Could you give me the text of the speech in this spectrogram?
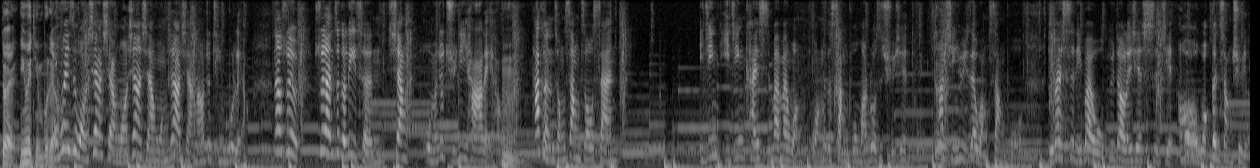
对，因为停不了，你会一直往下想，往下想，往下想，然后就停不了。那所以虽然这个历程，像我们就举例哈雷好了，嗯，他可能从上周三。已经已经开始慢慢往往那个上坡嘛。如果是曲线图，他情绪在往上坡。礼拜四、礼拜五遇到了一些事件，哦，我更上去了。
